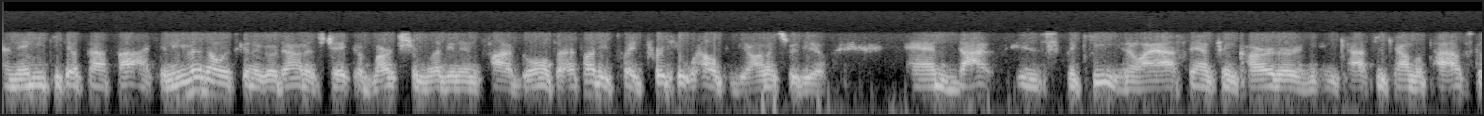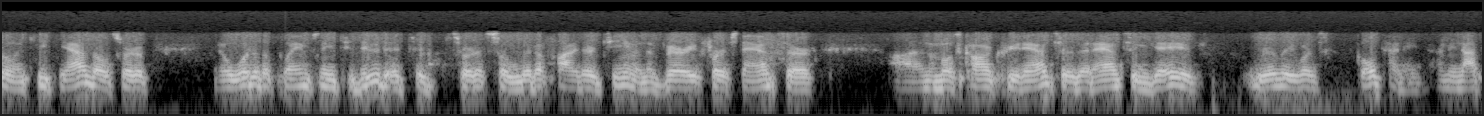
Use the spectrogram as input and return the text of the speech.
and they need to get that back. And even though it's going to go down as Jacob Markstrom letting in five goals, I thought he played pretty well, to be honest with you. And that is the key. You know, I asked Anson Carter and, and Cassie Campbell Pascall and Keith Yandle sort of, you know, what do the Flames need to do to, to sort of solidify their team? And the very first answer uh, and the most concrete answer that Anson gave really was goaltending. I mean, that's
